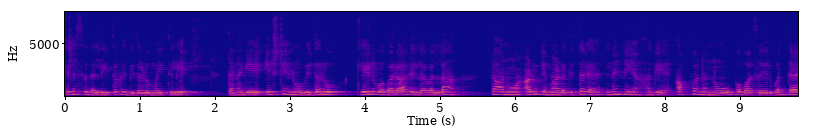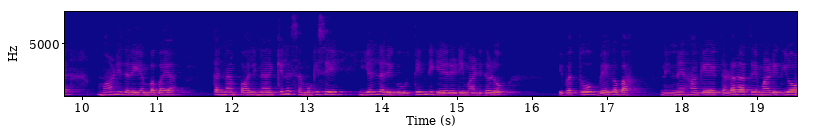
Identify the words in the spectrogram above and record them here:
ಕೆಲಸದಲ್ಲಿ ತೊಡಗಿದಳು ಮೈಥಿಲಿ. ತನಗೆ ಎಷ್ಟೇ ನೋವಿದ್ದರೂ ಕೇಳುವವರಾರಿಲ್ಲವಲ್ಲ. ತಾನು ಅಡುಗೆ ಮಾಡದಿದ್ದರೆ ನೆನ್ನೆಯ ಹಾಗೆ ಅಪ್ಪನನ್ನು ಉಪವಾಸ ಇರುವಂತೆ ಮಾಡಿದರೆ ಎಂಬ ಭಯ. ತನ್ನ ಪಾಲಿನ ಕೆಲಸ ಮುಗಿಸಿ ಎಲ್ಲರಿಗೂ ತಿಂಡಿಗೆ ರೆಡಿ ಮಾಡಿದಳು. ಇವತ್ತು ಬೇಗ ಬಾ. ನಿನ್ನೆ ಹಾಗೆ ತಡರಾತ್ರಿ ಮಾಡಿದೆಯೋ,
